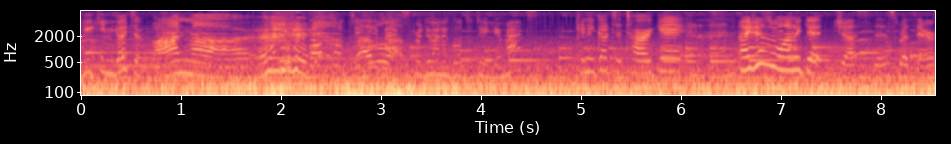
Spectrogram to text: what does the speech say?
We can go to Von Maur. Go to TJ Level Maxx, up. or do you want to go to TJ Maxx? Can we go to Target and then I just want to get Justice, but they're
